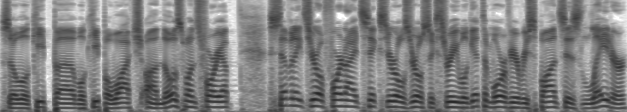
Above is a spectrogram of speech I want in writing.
So we'll keep uh, we'll keep a watch on those ones for you. 780-496-0063. We'll get to more of your responses later.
